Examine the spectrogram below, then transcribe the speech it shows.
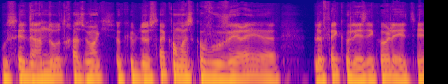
ou c'est d'un autre adjoint qui s'occupe de ça? Comment est-ce que vous verrez le fait que les écoles aient été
